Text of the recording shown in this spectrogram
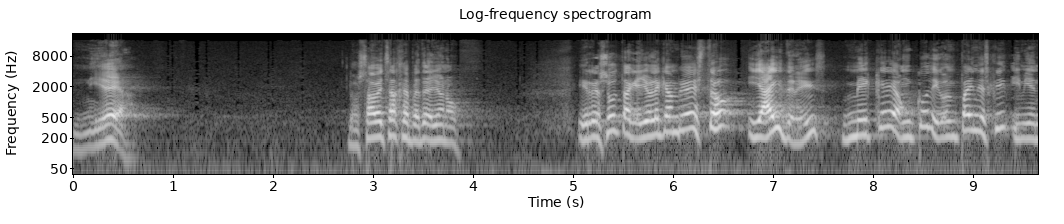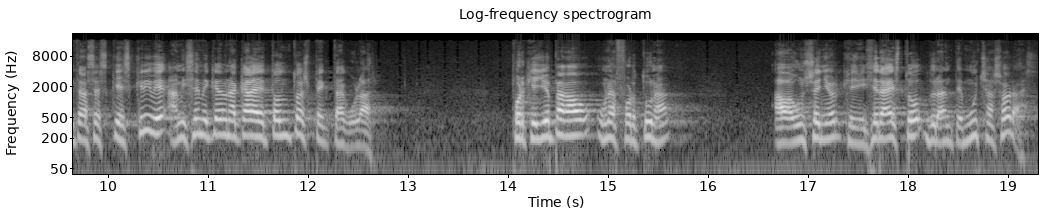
Ni idea. Lo sabe ChatGPT, yo no. Y resulta que yo le cambio esto y ahí tenéis, me crea un código en PineScript y mientras es que escribe, a mí se me queda una cara de tonto espectacular. Porque yo he pagado una fortuna a un señor que hiciera esto durante muchas horas.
